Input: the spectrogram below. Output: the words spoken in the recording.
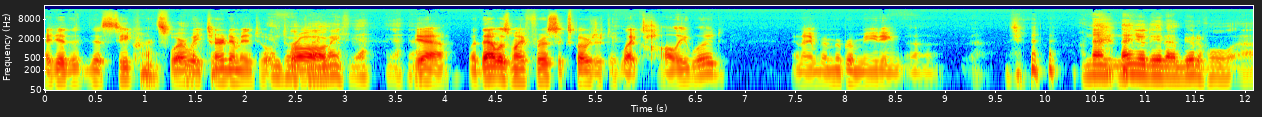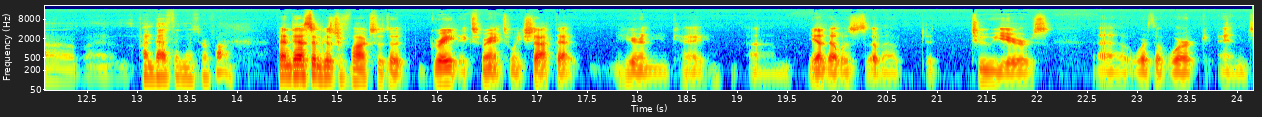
I did this sequence where we turned him into a into frog. A yeah, yeah, yeah, yeah. But that was my first exposure to like Hollywood, and I remember meeting. Uh, and then, then you did a beautiful, uh, Fantastic Mr. Fox. Fantastic Mr. Fox was a great experience. We shot that here in the UK. Um, yeah, that was about two years uh, worth of work, and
